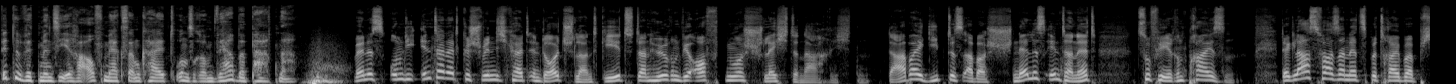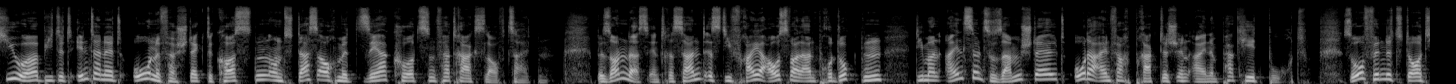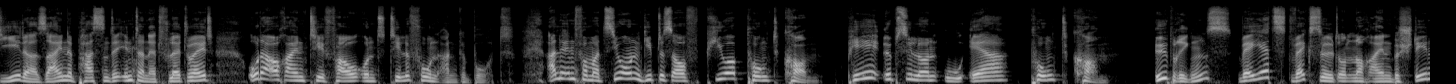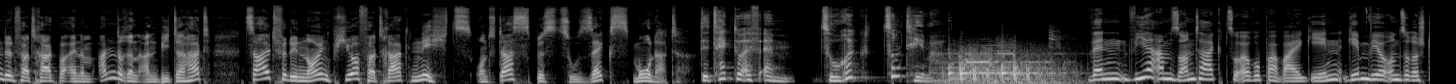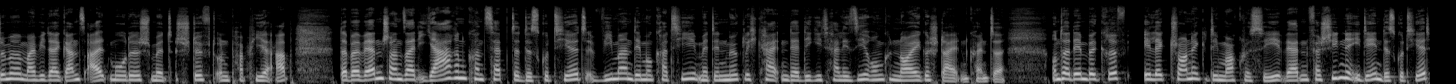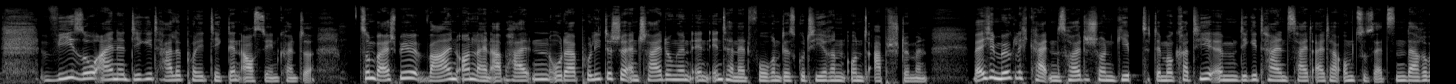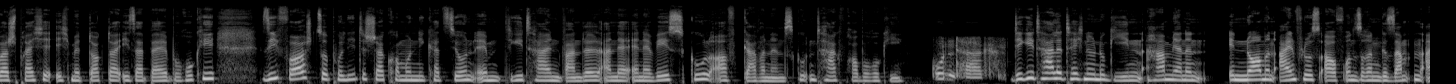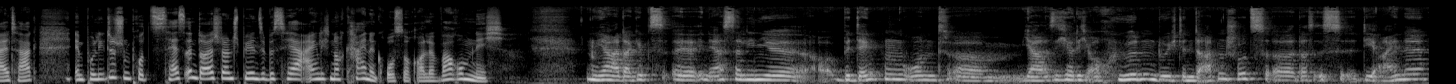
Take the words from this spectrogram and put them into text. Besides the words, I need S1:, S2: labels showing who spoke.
S1: Bitte widmen Sie Ihre Aufmerksamkeit unserem Werbepartner.
S2: Wenn es um die Internetgeschwindigkeit in Deutschland geht, dann hören wir oft nur schlechte Nachrichten. Dabei gibt es aber schnelles Internet zu fairen Preisen. Der Glasfasernetzbetreiber Pure bietet Internet ohne versteckte Kosten und das auch mit sehr kurzen Vertragslaufzeiten. Besonders interessant ist die freie Auswahl an Produkten, die man einzeln zusammenstellt oder einfach praktisch in einem Paket bucht. So findet dort jeder seine passende Internet-Flatrate oder auch ein TV- und Telefonangebot. Alle Informationen gibt es auf pure.com. P-Y-U-R www.versicherung.com. Übrigens, wer jetzt wechselt und noch einen bestehenden Vertrag bei einem anderen Anbieter hat, zahlt für den neuen Pure-Vertrag nichts und das bis zu sechs Monate.
S1: Detektor FM. Zurück zum Thema.
S3: Wenn wir am Sonntag zur Europawahl gehen, geben wir unsere Stimme mal wieder ganz altmodisch mit Stift und Papier ab. Dabei werden schon seit Jahren Konzepte diskutiert, wie man Demokratie mit den Möglichkeiten der Digitalisierung neu gestalten könnte. Unter dem Begriff Electronic Democracy werden verschiedene Ideen diskutiert, wie so eine digitale Politik denn aussehen könnte. Zum Beispiel Wahlen online abhalten oder politische Entscheidungen in Internetforen diskutieren und abstimmen. Welche Möglichkeiten es heute schon gibt, Demokratie im digitalen Zeitalter umzusetzen, darüber spreche ich mit Dr. Isabel Borucki. Sie forscht zur politischer Kommunikation im digitalen Wandel an der NRW School of Governance. Guten Tag, Frau Borucki.
S4: Guten Tag.
S3: Digitale Technologien haben ja einen enormen Einfluss auf unseren gesamten Alltag. Im politischen Prozess in Deutschland spielen sie bisher eigentlich noch keine große Rolle. Warum nicht?
S4: Ja, da gibt es äh, in erster Linie Bedenken und ähm, ja sicherlich auch Hürden durch den Datenschutz. Äh, das ist die eine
